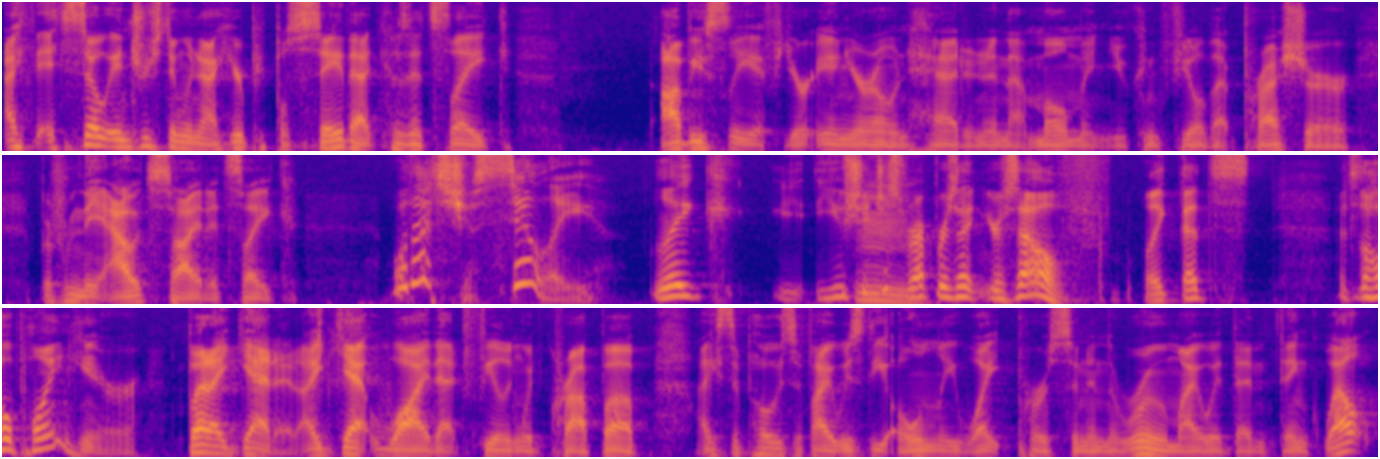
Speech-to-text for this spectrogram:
I, it's so interesting when I hear people say that because it's like obviously if you're in your own head and in that moment you can feel that pressure, but from the outside it's like, well, that's just silly. Like y- you should just represent yourself. Like that's that's the whole point here. But I get it. I get why that feeling would crop up. I suppose if I was the only white person in the room, I would then think, well,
